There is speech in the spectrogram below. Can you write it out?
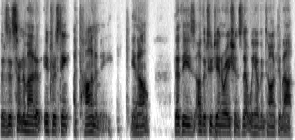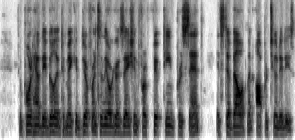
There's a certain amount of interesting autonomy, you yeah. know, that these other two generations that we haven't talked about, to point have the ability to make a difference in the organization for 15%, its development opportunities.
